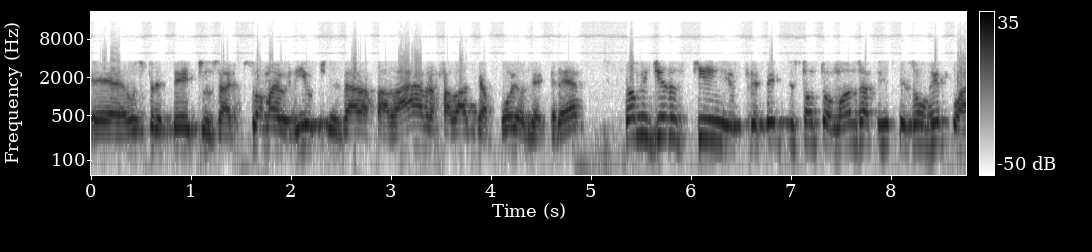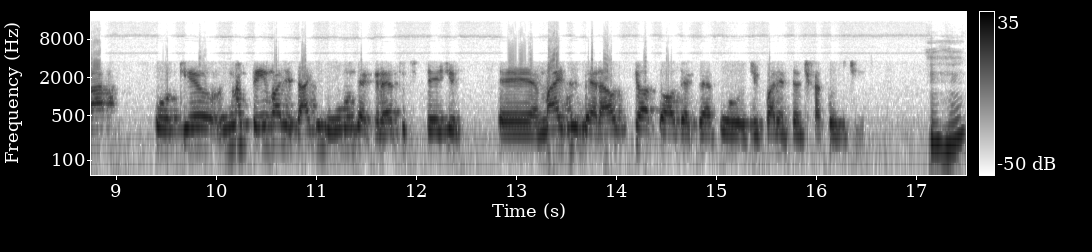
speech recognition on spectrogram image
é, os prefeitos, a sua maioria, utilizaram a palavra, falaram de apoio ao decreto. São medidas que os prefeitos estão tomando, eu acredito que eles vão recuar, porque não tem validade nenhuma um decreto que seja é, mais liberal do que o atual decreto de quarentena de 14 dias. Uhum.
